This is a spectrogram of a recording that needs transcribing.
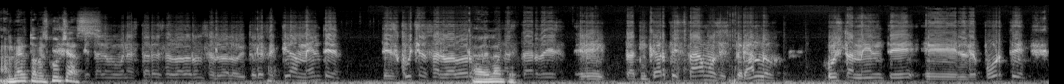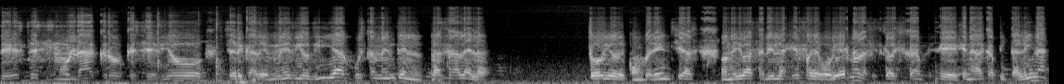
Alberto, ¿me escuchas? ¿Qué tal? Muy buenas tardes, Salvador. Un saludo al auditorio. Efectivamente, te escucho, Salvador. Adelante. Buenas tardes. Eh, platicarte, estábamos esperando justamente eh, el reporte de este simulacro que se dio cerca de mediodía, justamente en la sala de la de conferencias donde iba a salir la jefa de gobierno, la fiscal eh, general capitalina,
